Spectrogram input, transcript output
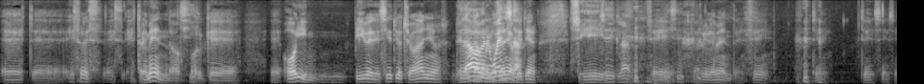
Este, eso es, es, es tremendo, porque eh, hoy pibe de 7, 8 años, ¿Te de daba los años vergüenza? que tiene. Sí, Sí, claro. Sí, Sí, sí. terriblemente, sí. Sí, sí, sí, sí.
